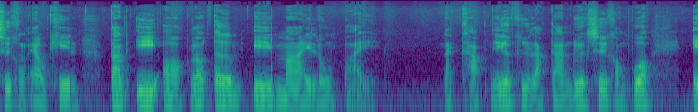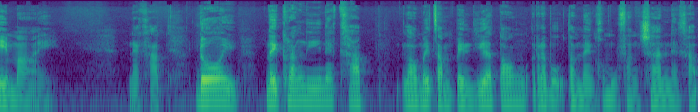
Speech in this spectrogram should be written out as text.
ชื่อของแอลเคนตัด e ออกแล้วเติม a ไมล์ลงไป นะครับนี่ก็คือหลักการเรียกชื่อของพวก a m i นะครับโดยในครั้งนี้นะครับเราไม่จำเป็นที่จะต้องระบุตำแหน่งของหมู่ฟังก์ชันนะครับ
